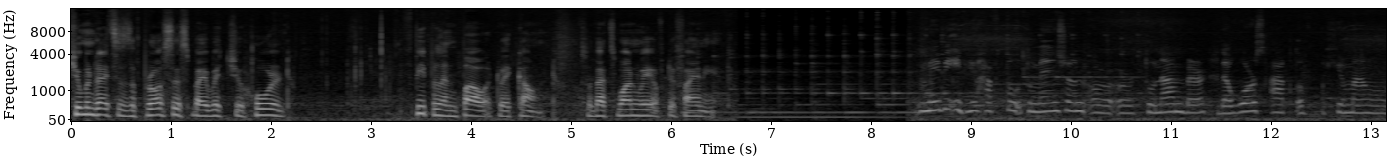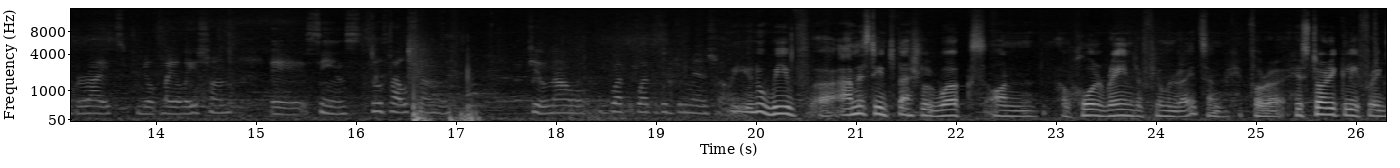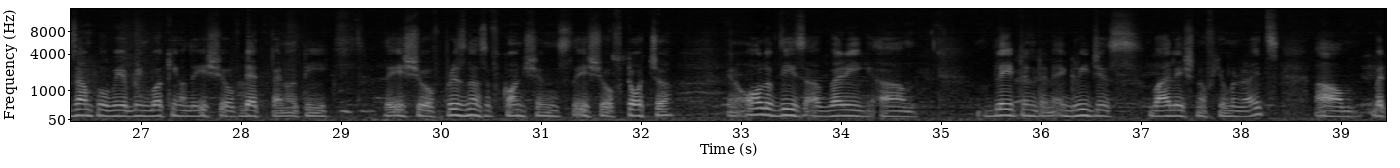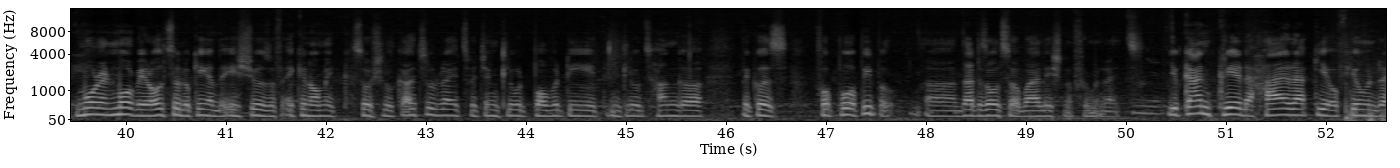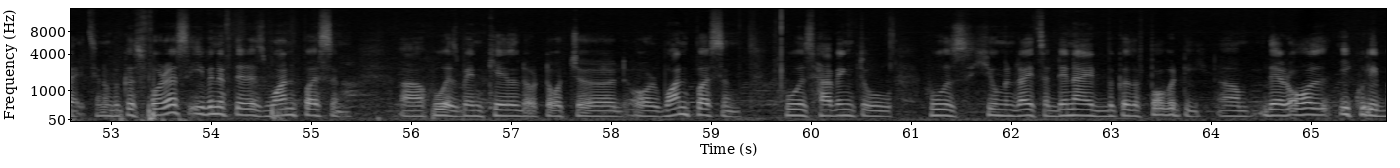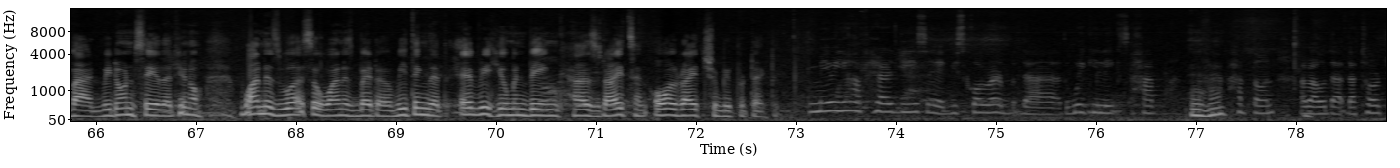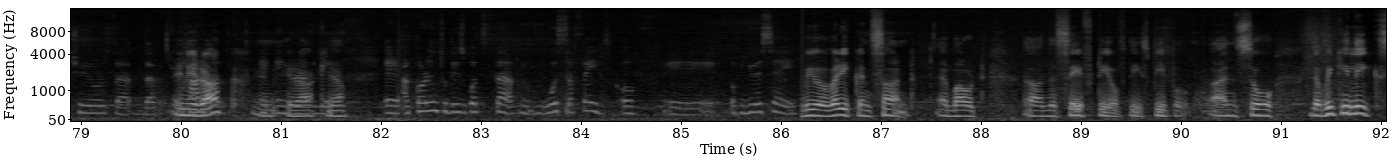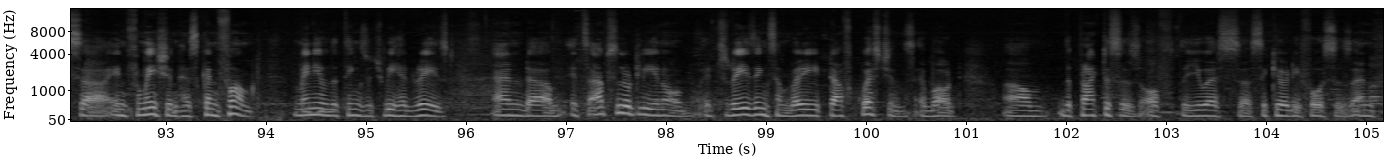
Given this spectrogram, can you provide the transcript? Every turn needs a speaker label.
Speaker 1: human rights is the process by which you hold people in power to account. So that's one way of defining it.
Speaker 2: Maybe if you have to, to mention or, or to number the worst act of human rights violation uh, since 2000 till now, what, what would you mention?
Speaker 1: You know, we've, uh, Amnesty International works on a whole range of human rights and for uh, historically, for example, we have been working on the issue of death penalty, mm -hmm. The issue of prisoners of conscience, the issue of torture. You know, all of these are very um, blatant and egregious violation of human rights. Um, but more and more, we're also looking at the issues of economic, social, cultural rights, which include poverty, it includes hunger, because for poor people, uh, that is also a violation of human rights. Yeah. You can't create a hierarchy of human rights, you know, because for us, even if there is one person uh, who has been killed or tortured, or one person who is having to whose human rights are denied because of poverty. Um, they're all equally bad. We don't say that, you know, one is worse or one is better. We think that every human being has rights and all rights should be protected.
Speaker 2: Maybe you have heard this uh, that WikiLeaks have mm -hmm. have done about the, the tortures that, that
Speaker 1: in Iraq, in, in Iraq, Iraq yeah.
Speaker 2: yeah. Uh, according to this, what's the what's the fate of uh, of USA?
Speaker 1: We were very concerned about uh, the safety of these people. And so the WikiLeaks uh, information has confirmed many of the things which we had raised. And um, it's absolutely, you know, it's raising some very tough questions about um, the practices of the US uh, security forces. And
